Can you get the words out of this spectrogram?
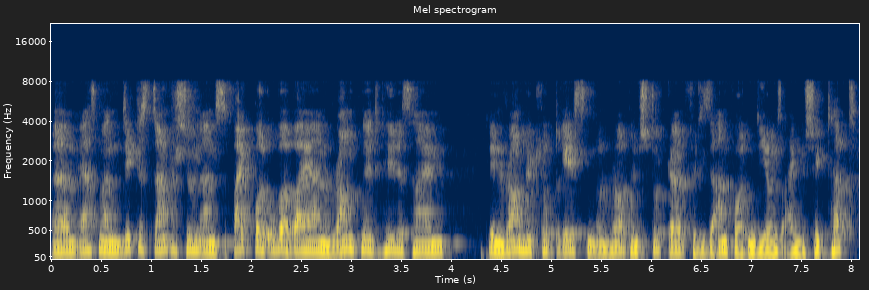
Ähm, erstmal ein dickes Dankeschön an Spikeball Oberbayern, Roundnet Hildesheim, den Roundnet Club Dresden und Roundnet Stuttgart für diese Antworten, die ihr uns eingeschickt habt.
